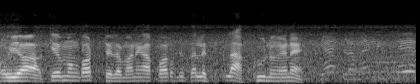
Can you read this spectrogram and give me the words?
Oh iya, oke mongko dalamane ngakor kita lagu nang ngene. Ya, dalamane ning teh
